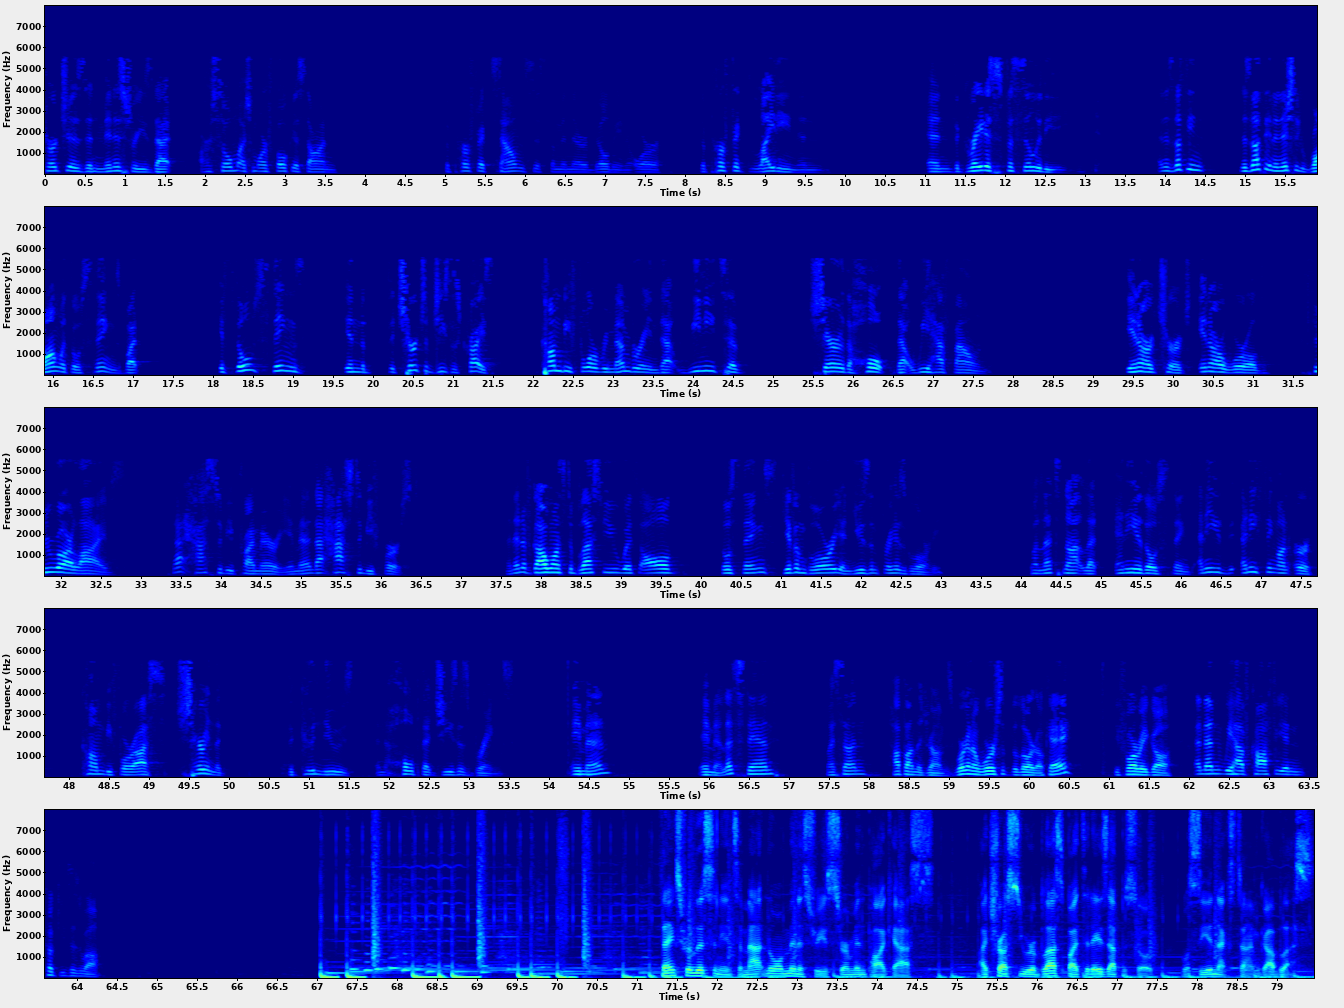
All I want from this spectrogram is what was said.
churches and ministries that are so much more focused on the perfect sound system in their building or the perfect lighting and and the greatest facility. And there's nothing there's nothing initially wrong with those things, but if those things in the, the church of Jesus Christ come before remembering that we need to share the hope that we have found in our church, in our world, through our lives, that has to be primary. Amen? That has to be first. And then if God wants to bless you with all those things, give Him glory and use them for His glory. But let's not let any of those things, any anything on earth, come before us sharing the, the good news and the hope that Jesus brings. Amen? Amen. Let's stand. My son, hop on the drums. We're going to worship the Lord, okay? Before we go. And then we have coffee and cookies as well. Thanks for listening to Matt Knoll Ministries Sermon Podcasts. I trust you were blessed by today's episode. We'll see you next time. God bless.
